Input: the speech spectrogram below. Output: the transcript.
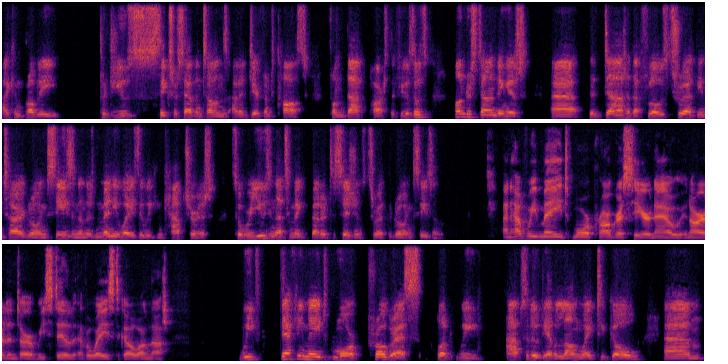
I can probably produce six or seven tons at a different cost from that part of the field. So it's understanding it, uh, the data that flows throughout the entire growing season, and there's many ways that we can capture it. So we're using that to make better decisions throughout the growing season. And have we made more progress here now in Ireland, or we still have a ways to go on that? We've definitely made more progress, but we absolutely have a long way to go. Um,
